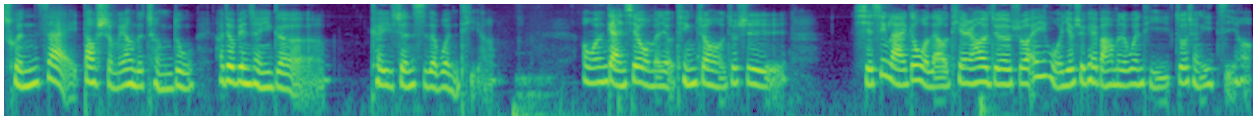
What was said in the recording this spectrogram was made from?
存在到什么样的程度，它就变成一个可以深思的问题啊。我很感谢我们有听众，就是写信来跟我聊天，然后觉得说，哎，我也许可以把他们的问题做成一集哈。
